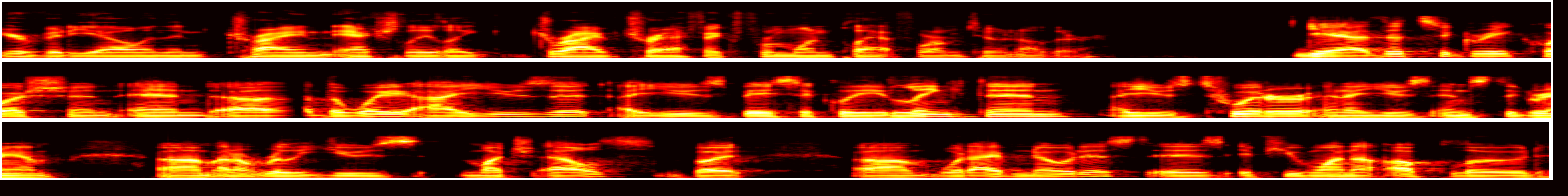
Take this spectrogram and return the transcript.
your video and then try and actually like drive traffic from one platform to another? Yeah, that's a great question. And uh, the way I use it, I use basically LinkedIn, I use Twitter, and I use Instagram. Um, I don't really use much else, but Um, what I've noticed is if you want to upload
